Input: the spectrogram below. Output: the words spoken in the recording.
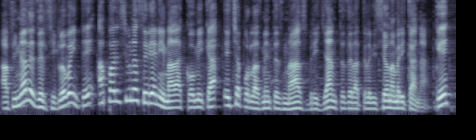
A finales del siglo XX apareció una serie animada cómica hecha por las mentes más brillantes de la televisión americana, que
